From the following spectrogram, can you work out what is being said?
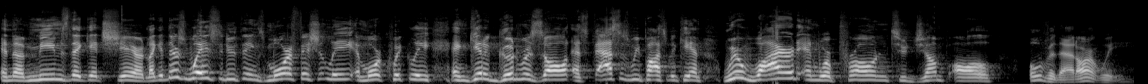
and the memes that get shared. Like, if there's ways to do things more efficiently and more quickly and get a good result as fast as we possibly can, we're wired and we're prone to jump all over that, aren't we?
